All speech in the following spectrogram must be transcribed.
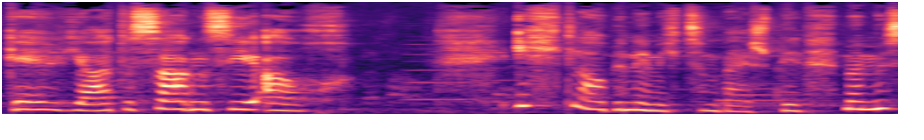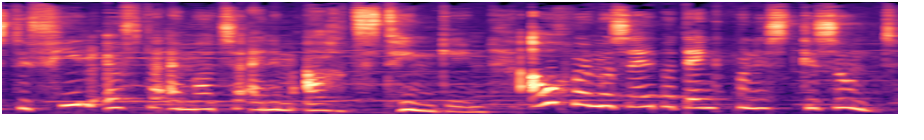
Gell, ja, das sagen Sie auch. Ich glaube nämlich zum Beispiel, man müsste viel öfter einmal zu einem Arzt hingehen. Auch wenn man selber denkt, man ist gesund.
